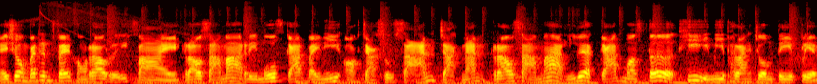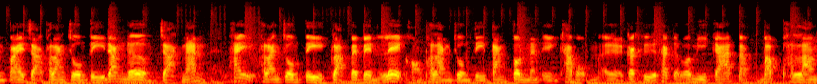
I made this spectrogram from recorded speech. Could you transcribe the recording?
ในช่วง Battle Phase ของเราหรืออีกฝ่ายเราสามารถ remove การ์ดใบนี้ออกจากสุสานจากนั้นเราสามารถเลือกการ์ดมอนสเตอร์ ที่มีพลังโจมตีเปลี่ยนไปจากพลังโจมตีดั้งเดิม จากนั้น ให้พลังโจมตีกลับไปเป็นเลขของพลังโจมตีตั้งต้นนั่นเองครับผมเออก็คือถ้าเกิดว่ามีการ์ดแบบบัฟพลัง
